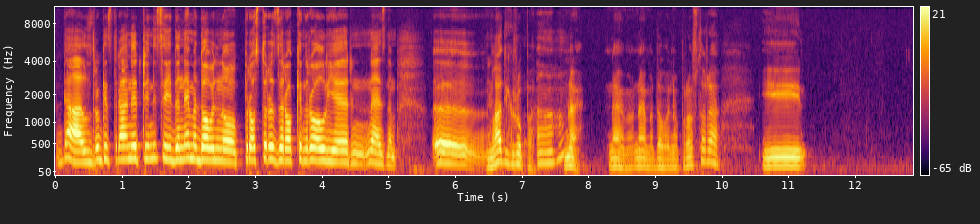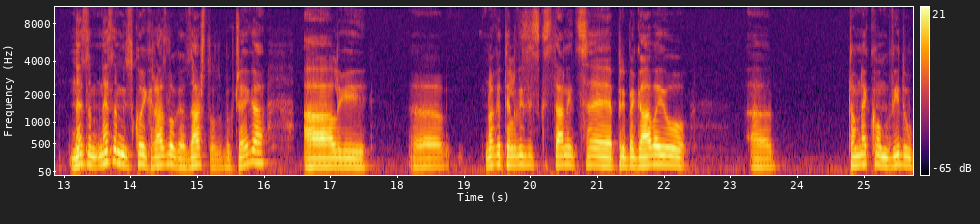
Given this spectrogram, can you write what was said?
Da, ali s druge strane čini se i da nema dovoljno prostora za rock and roll jer ne znam. E... Mladi grupa? Aha. Ne, nema, nema dovoljno prostora i ne znam, ne znam iz kojih razloga, zašto, zbog čega, ali e, mnoge televizijske stanice pribegavaju e, tom nekom vidu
